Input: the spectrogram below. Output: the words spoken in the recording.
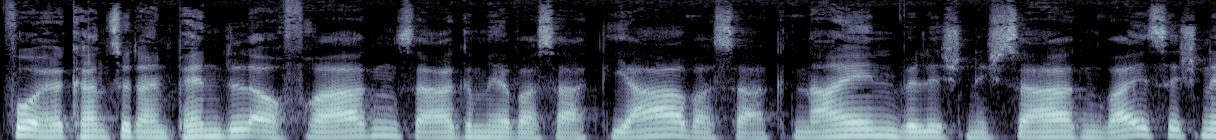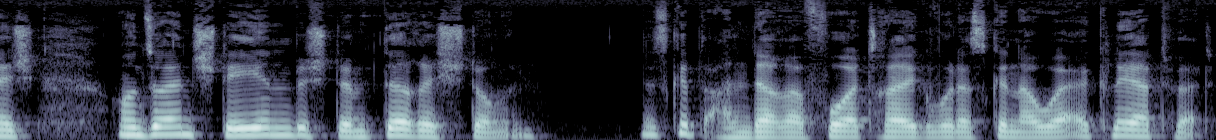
Vorher kannst du dein Pendel auch fragen, sage mir, was sagt ja, was sagt nein, will ich nicht sagen, weiß ich nicht. Und so entstehen bestimmte Richtungen. Es gibt andere Vorträge, wo das genauer erklärt wird.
